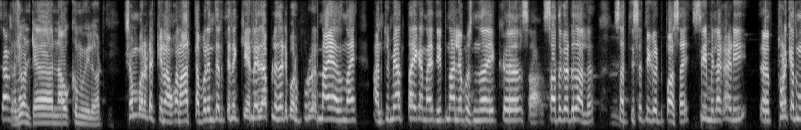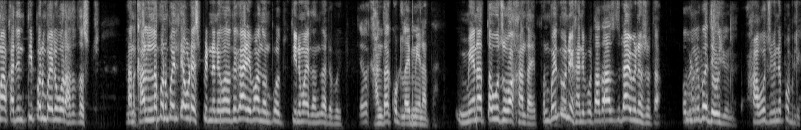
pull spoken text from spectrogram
चांगलं. जॉन्ट्या नाव कमवेल वाटते. शंभर टक्के नाव. कारण आतापर्यंत तर त्याने केलंय आपल्यासाठी भरपूर नाही असं नाही. आणि तुम्ही आता आहे का नाही तिथून आल्यापासून एक सात गट झालं. साती सती गट पास आहे. सेमीला गाडी थोडक्यात देऊन ती पण बैल वर हातात असतो. आणि खालनं पण बैल तेवढ्या स्पीडने निघून गाडी बांधून पोहतो तीन मैदान झालं बैल. त्याचा खांदा कुठला आहे मेन आता? मेन आता उजवा खांदा आहे. पण बैल दोन्ही खांदे पोहतो आता आज डावीनच होता पब्लिक उजवीन. हा उजवीनं पब्लिक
